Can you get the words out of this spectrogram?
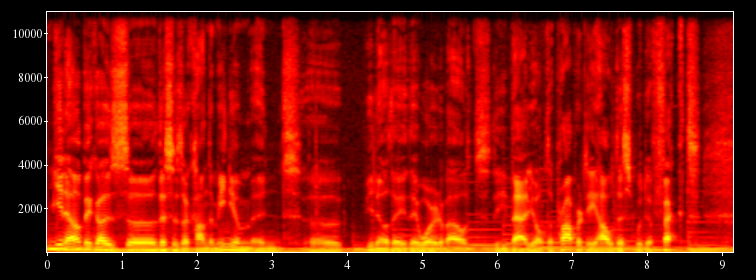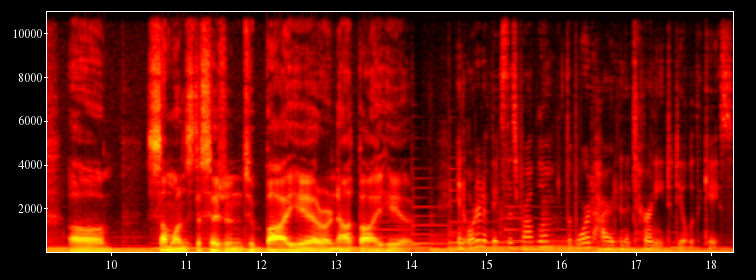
you know, because uh, this is a condominium and, uh, you know, they, they worried about the value of the property, how this would affect um, someone's decision to buy here or not buy here. In order to fix this problem, the board hired an attorney to deal with the case.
